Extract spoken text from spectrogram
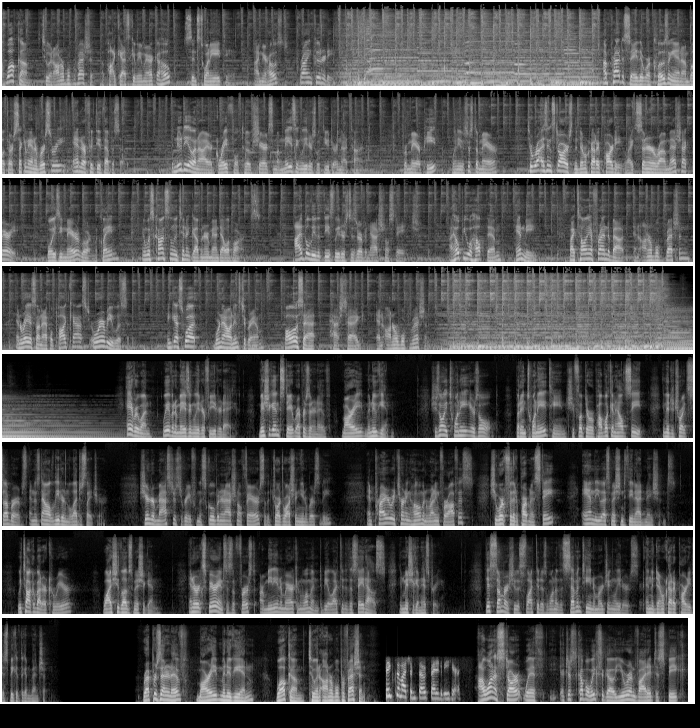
Welcome to An Honorable Profession, a podcast giving America hope since 2018. I'm your host, Ryan Coonerty. I'm proud to say that we're closing in on both our second anniversary and our 50th episode. The New Deal and I are grateful to have shared some amazing leaders with you during that time. From Mayor Pete, when he was just a mayor, to rising stars in the Democratic Party like Senator Raumesh Akbari, Boise Mayor Lauren McLean, and Wisconsin Lieutenant Governor Mandela Barnes. I believe that these leaders deserve a national stage. I hope you will help them and me by telling a friend about an honorable profession and rate us on Apple Podcast or wherever you listen. And guess what? We're now on Instagram. Follow us at hashtag an honorable profession. Hey everyone, we have an amazing leader for you today. Michigan State Representative Mari Manoogian. She's only 28 years old, but in 2018, she flipped a Republican held seat in the Detroit suburbs and is now a leader in the legislature. She earned her master's degree from the School of International Affairs at the George Washington University. And prior to returning home and running for office, she worked for the Department of State and the U.S. mission to the United Nations. We talk about her career, why she loves Michigan, and her experience as the first Armenian American woman to be elected to the State House in Michigan history. This summer, she was selected as one of the 17 emerging leaders in the Democratic Party to speak at the convention. Representative Mari Manoogian, welcome to an honorable profession. Thanks so much. I'm so excited to be here. I want to start with just a couple of weeks ago, you were invited to speak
